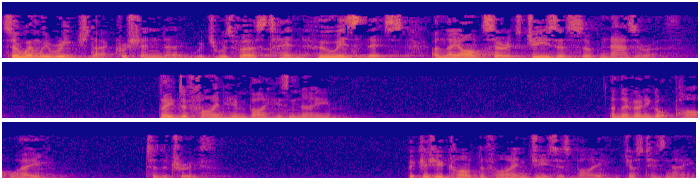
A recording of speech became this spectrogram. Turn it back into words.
So when we reach that crescendo, which was verse 10, who is this? And they answer, it's Jesus of Nazareth. They define him by his name. And they've only got part way to the truth. Because you can't define Jesus by just his name.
